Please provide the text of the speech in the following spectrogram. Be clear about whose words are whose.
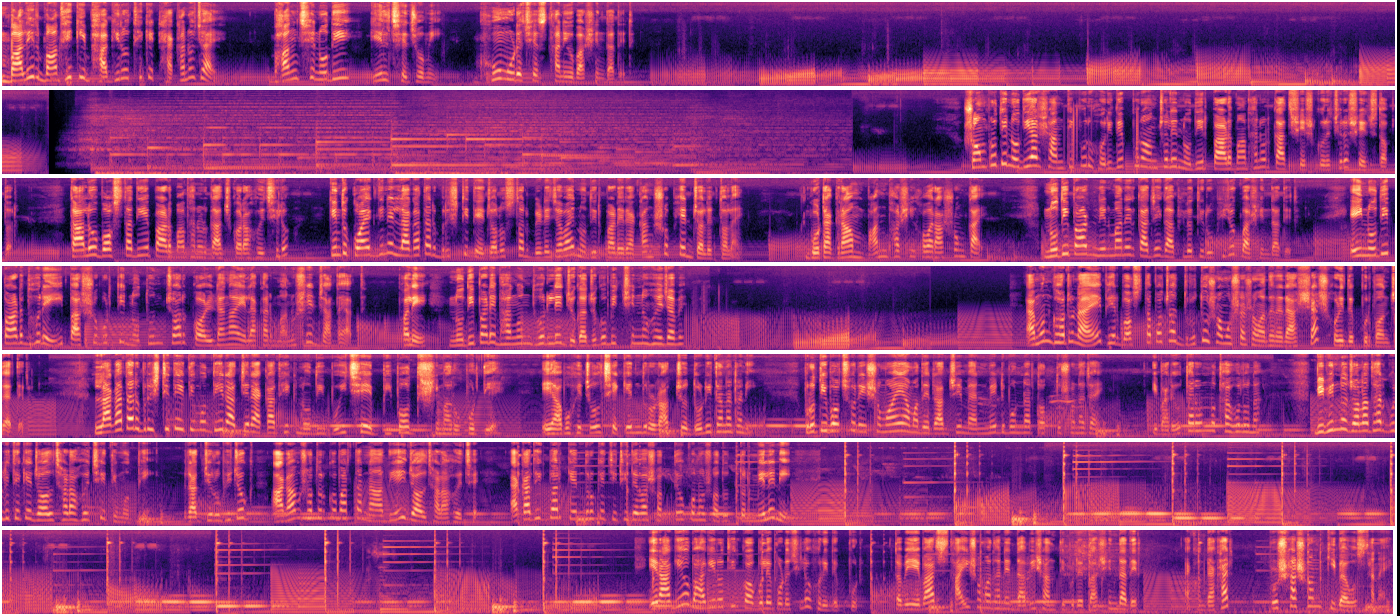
Speaker 1: বালির বাঁধে কি ভাগীরথীকে ঠেকানো যায়? ভাঙছে নদী, গিলছে জমি, ঘুম উড়েছে স্থানীয় বাসিন্দাদের। সম্প্রতি নদিয়ার শান্তিপুর হরিদেবপুর অঞ্চলে নদীর পাড় বাঁধানোর কাজ শেষ করেছিল সেচ দপ্তর। কালো বস্তা দিয়ে পাড় বাঁধানোর কাজ করা হয়েছিল, কিন্তু কয়েকদিনের লাগাতার বৃষ্টিতে জলস্তর বেড়ে যাওয়ায় নদীর পাড়ের একাংশ ফের জলের তলায়। গোটা গ্রাম বানভাসী হওয়ার আশঙ্কায় নদী পাড় নির্মাণের কাজে গাফিলতির অভিযোগ বাসিন্দাদের। এই নদী পাড় ধরেই পার্শ্ববর্তী নতুন চর কলডাঙ্গা এলাকার মানুষের যাতায়াত, ফলে নদী পাড়ে ভাঙন ধরলে যোগাযোগও বিচ্ছিন্ন হয়ে যাবে। এমন ঘটনায় ফের বস্তা পচা দ্রুত সমস্যা সমাধানের আশ্বাস হরিদেবপুর পঞ্চায়েতের। লাগাতার বৃষ্টিতে ইতিমধ্যেই রাজ্যের একাধিক নদী বইছে বিপদ সীমার উপর দিয়ে। এই আবহে চলছে কেন্দ্র, রাজ্য দড়ি টানাটানি। প্রতি বছর এই সময়ে আমাদের রাজ্যে ম্যানমেড বন্যার তত্ত্ব শোনা যায়। এবারেও তার অন্যথা হলো না। বিভিন্ন জলাধারগুলি থেকে জল ছাড়া হয়েছে ইতিমধ্যেই। রাজ্যের অভিযোগ, আগাম সতর্কবার্তা না দিয়েই জল ছাড়া হয়েছে। একাধিকবার কেন্দ্রকে চিঠি দেওয়া সত্ত্বেও কোনো সদুত্তর মেলেনি এর আগেও ভাগীরথীর কবলে পড়েছিল হরিদেবপুর। তবে এবার স্থায়ী সমাধানের দাবি শান্তিপুরের বাসিন্দাদের। এখন দেখার প্রশাসন কি ব্যবস্থা নেয়?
